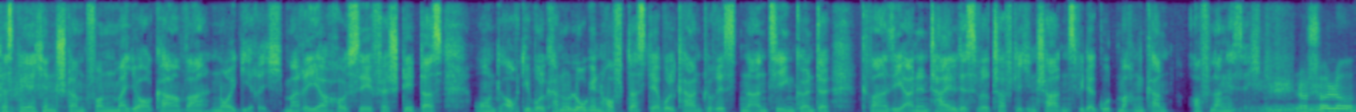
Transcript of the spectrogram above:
Das Pärchen stammt von Mallorca, war neugierig. Maria José versteht das und auch die Vulkanologin hofft, dass der Vulkan Touristen anziehen könnte, quasi einen Teil des wirtschaftlichen Schadens wieder gut machen kann, auf lange Sicht. No solo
